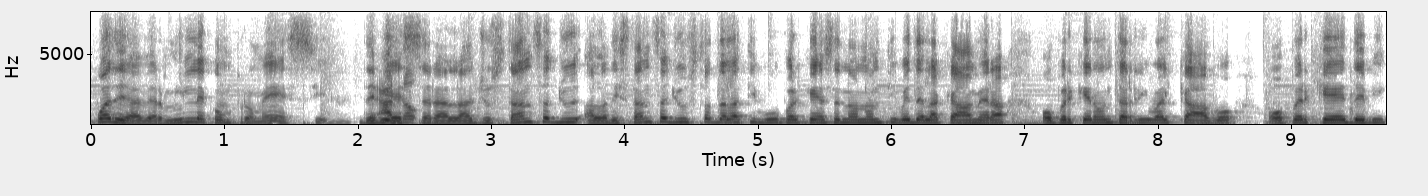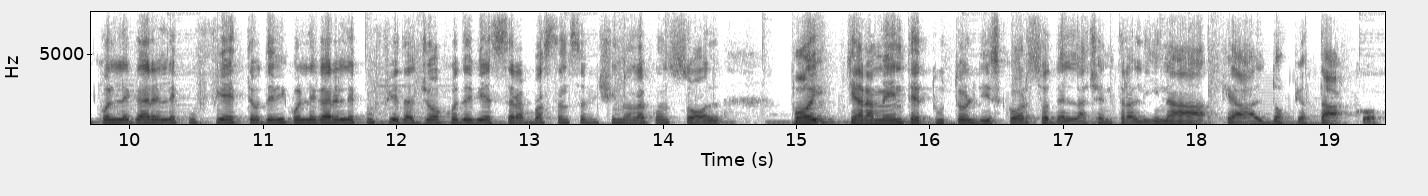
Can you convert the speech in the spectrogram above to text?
Qua devi avere mille compromessi, devi Hanno- essere alla, giu- alla distanza giusta dalla TV perché se no non ti vede la camera o perché non ti arriva il cavo o perché devi collegare le cuffiette o devi collegare le cuffie da gioco, devi essere abbastanza vicino alla console. Poi chiaramente tutto il discorso della centralina che ha il doppio attacco,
